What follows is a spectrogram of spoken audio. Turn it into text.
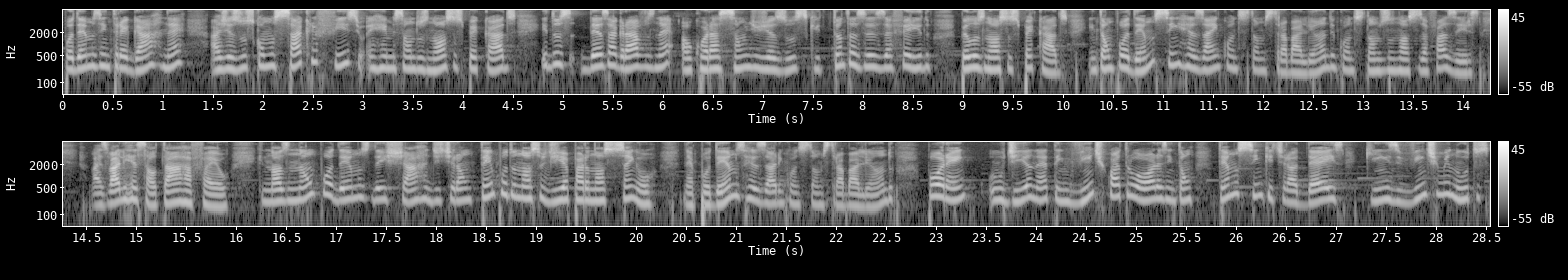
podemos entregar, né, a Jesus como sacrifício em remissão dos nossos pecados e dos desagravos, né, ao coração de Jesus que tantas vezes é ferido pelos nossos pecados. Então podemos sim rezar enquanto estamos trabalhando, enquanto estamos nos nossos afazeres. Mas vale ressaltar, Rafael, que nós não podemos deixar de tirar um tempo do nosso dia para o nosso Senhor, né? Podemos rezar enquanto estamos trabalhando, porém o dia, né, tem 24 horas, então temos sim que tirar 10, 15, 20 minutos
